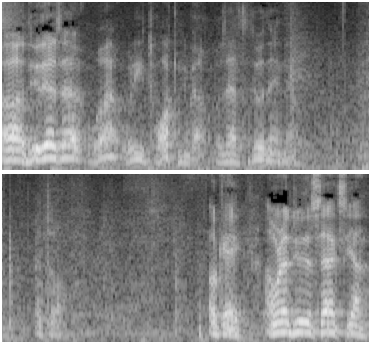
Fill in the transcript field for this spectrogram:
Oh, do this, uh, what? What are you talking about? What does that have to do with anything? That's all. Okay, I want to do the sex, yeah.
